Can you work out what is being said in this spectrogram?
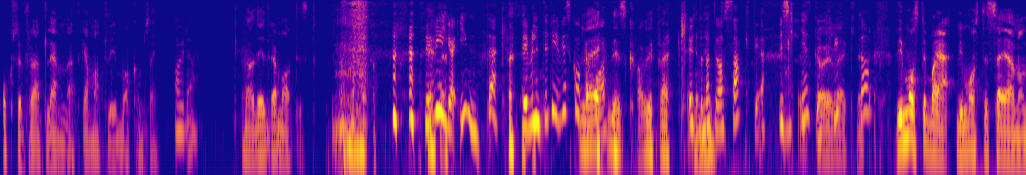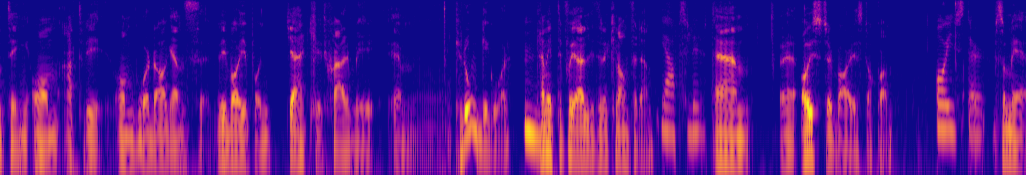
Också för att lämna ett gammalt liv bakom sig. Oj då. Ja, det är dramatiskt. Det vill jag inte. Det är väl inte det vi ska åka Nej, på? det ska vi verkligen Utan att du har sagt det. Vi ska Det inte ska vi flytta. inte. Vi måste bara, vi måste säga någonting om att vi, om gårdagens, vi var ju på en jäkligt charmig em, krog igår. Mm. Kan vi inte få göra lite reklam för den? Ja, absolut. Um, Oyster Bar i Stockholm. Oyster. Som är,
